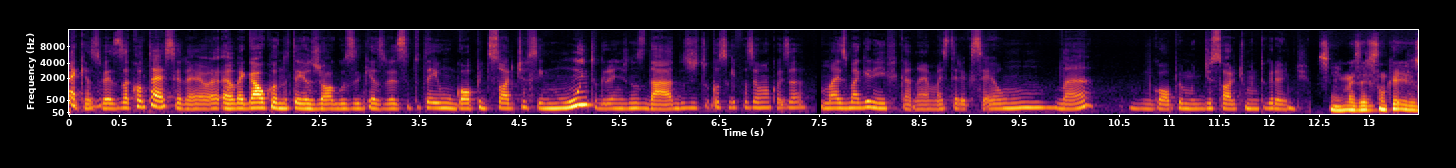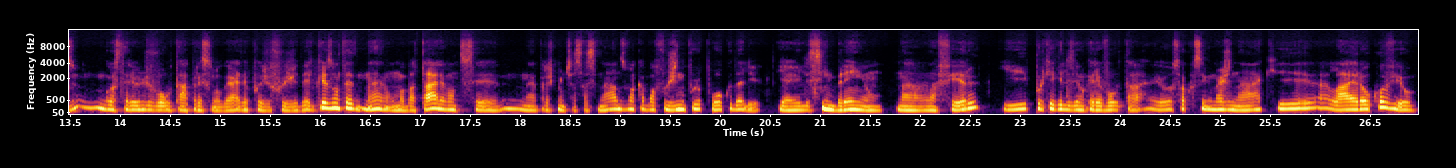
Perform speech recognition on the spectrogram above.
É que às vezes acontece, né? É é legal quando tem os jogos em que às vezes tu tem um golpe de sorte assim muito grande nos dados de tu conseguir fazer uma coisa mais magnífica, né? Mas teria que ser um, né? Um golpe de sorte muito grande. Sim, mas eles não eles gostariam de voltar para esse lugar depois de fugir dele, porque eles vão ter né, uma batalha, vão ser né, praticamente assassinados, vão acabar fugindo por pouco dali. E aí eles se embrenham na, na feira. E por que, que eles iam querer voltar? Eu só consigo imaginar que lá era o Covil.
